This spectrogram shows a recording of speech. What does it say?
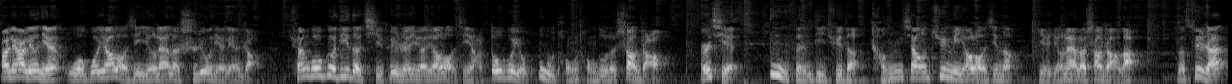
二零二零年，我国养老金迎来了十六年连涨，全国各地的企退人员养老金啊都会有不同程度的上涨，而且部分地区的城乡居民养老金呢也迎来了上涨了。那虽然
